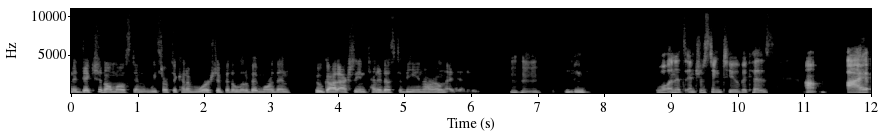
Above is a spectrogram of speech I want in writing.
an addiction almost. And we start to kind of worship it a little bit more than who God actually intended us to be in our own identity. Mm-hmm. Mm-hmm. Well, and it's interesting too because um, I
